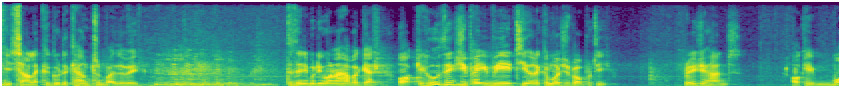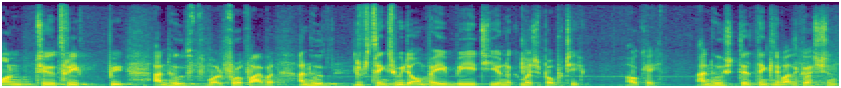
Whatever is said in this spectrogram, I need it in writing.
You sound like a good accountant, by the way. Does anybody want to have a guess? Okay, who thinks you pay VAT on a commercial property? Raise your hands. Okay, one, two, three, and who, well, four or five, and who thinks we don't pay VAT on a commercial property? Okay, and who's still thinking about the question?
